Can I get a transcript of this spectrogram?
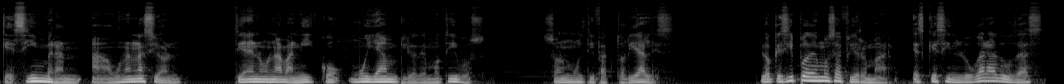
que simbran a una nación, tienen un abanico muy amplio de motivos. Son multifactoriales. Lo que sí podemos afirmar es que sin lugar a dudas,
